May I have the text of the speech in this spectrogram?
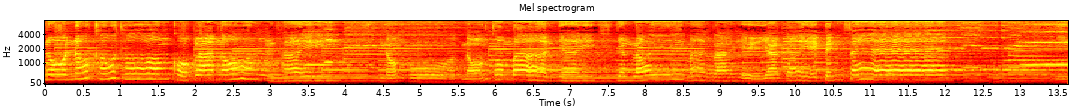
โนนนกเขาทองโคกลามน้องไทย น้องหวกน้องทมบ้านใหญ่ ยังลอยมาไกล อยากได้เป็นแฟน มี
